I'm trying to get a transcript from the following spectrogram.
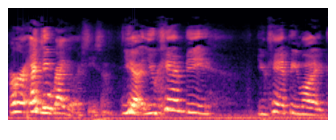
or in I think- regular season. yeah, you can't be, you can't be like.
